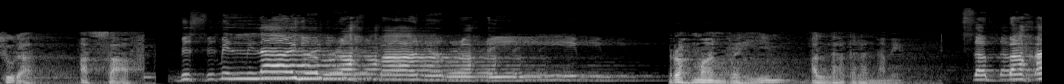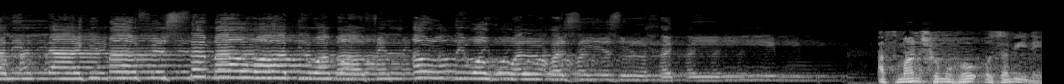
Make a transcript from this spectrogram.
সুরা আসাফ بسم الله الرحمن الرحيم রহমান রহিম আল্লাহ তালার নামে سبح لله ما في السماوات وما في الأرض وهو العزيز الحكيم আসমান সমূহ ও জমিনে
